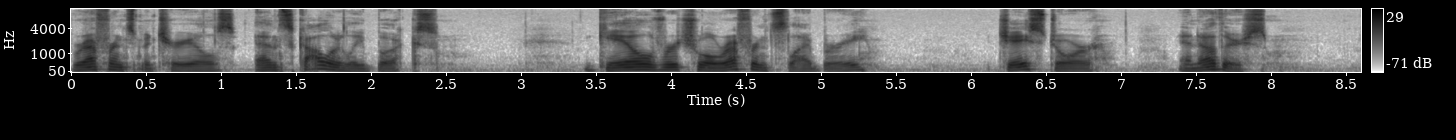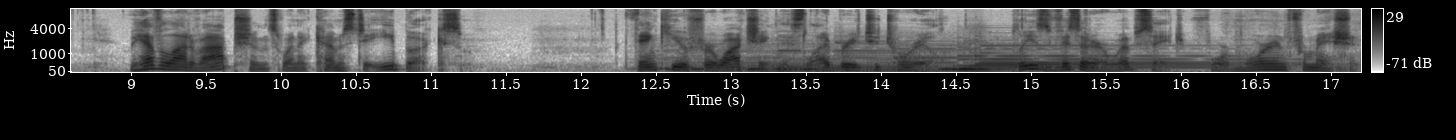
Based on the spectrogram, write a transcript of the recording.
reference materials, and scholarly books, Gale Virtual Reference Library, JSTOR, and others. We have a lot of options when it comes to ebooks. Thank you for watching this library tutorial. Please visit our website for more information.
